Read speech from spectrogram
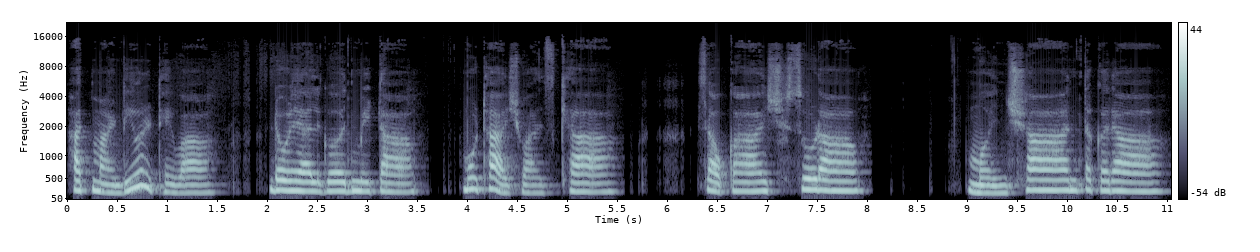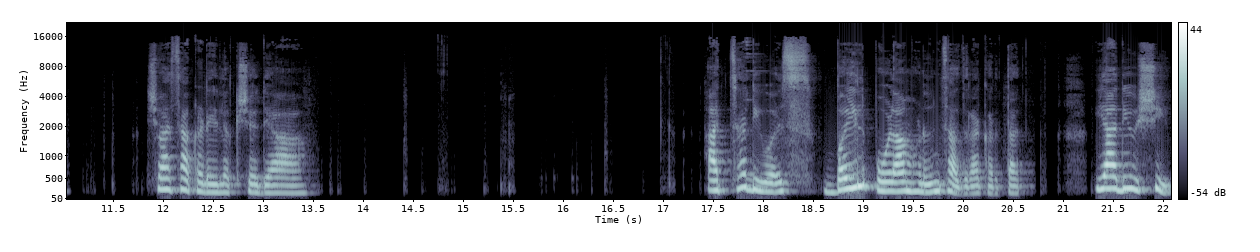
हात मांडीवर ठेवा. डोळे अलगद मिटा. मोठा श्वास घ्या. सावकाश सोडा. मन शांत करा. श्वासाकडे लक्ष द्या. आजचा दिवस बैल पोळा म्हणून साजरा करतात. या दिवशी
